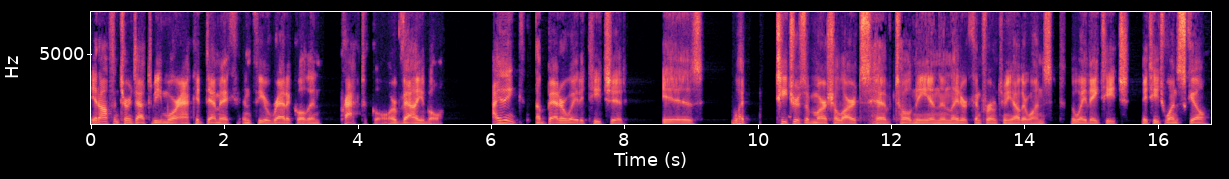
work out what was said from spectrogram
it often turns out to be more academic and theoretical than practical or valuable. I think a better way to teach it is what teachers of martial arts have told me and then later confirmed to me other ones the way they teach. They teach one skill,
